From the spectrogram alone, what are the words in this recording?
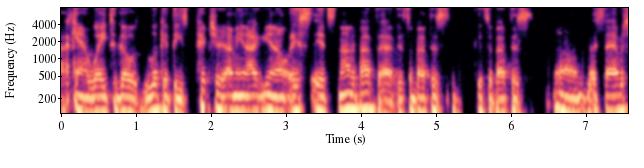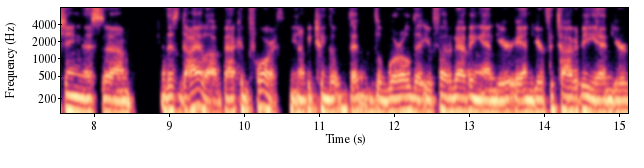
I can't wait to go look at these pictures. I mean, I you know, it's it's not about that. It's about this. It's about this um, establishing this um, this dialogue back and forth, you know, between the, the, the world that you're photographing and your and your photography and your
